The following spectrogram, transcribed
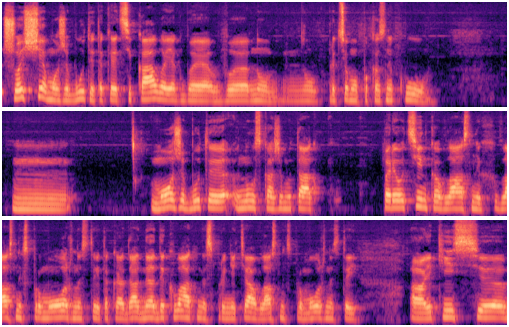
Що ще може бути таке цікаве, якби в, ну, ну, при цьому показнику? Може бути, ну, скажімо так, переоцінка власних власних спроможностей, таке да, неадекватне сприйняття власних спроможностей, а, якісь е,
